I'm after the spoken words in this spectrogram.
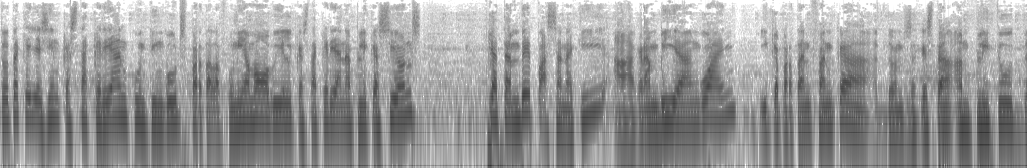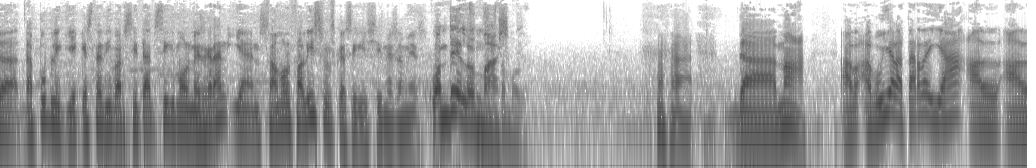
tota aquella gent que està creant continguts per telefonia mòbil, que està creant aplicacions, que també passen aquí, a Gran Via, enguany, i que, per tant, fan que doncs, aquesta amplitud de, de públic i aquesta diversitat sigui molt més gran i ens fa molt feliços que sigui així, a més a més. Quan ve Elon Sí, Musk? està molt bé. Demà. Avui a la tarda hi ha el, el,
